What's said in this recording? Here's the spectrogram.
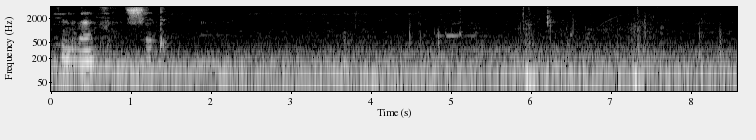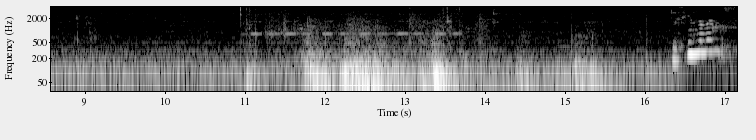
He's in the vents. Shit. Is he in the vents?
